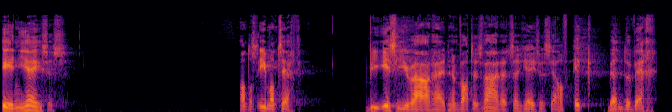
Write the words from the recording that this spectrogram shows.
in Jezus. Want als iemand zegt, wie is hier waarheid en wat is waarheid, zegt Jezus zelf, ik ben de weg,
